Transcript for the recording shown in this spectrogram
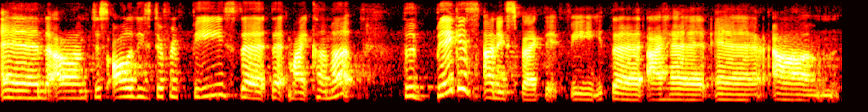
and um, just all of these different fees that that might come up. The biggest unexpected fee that I had, and um,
